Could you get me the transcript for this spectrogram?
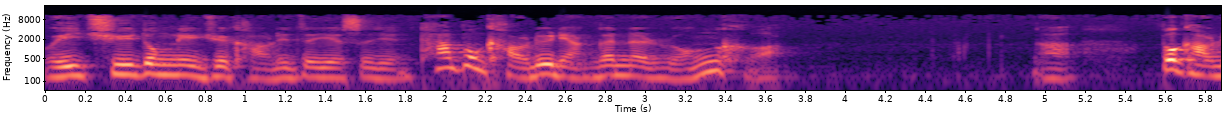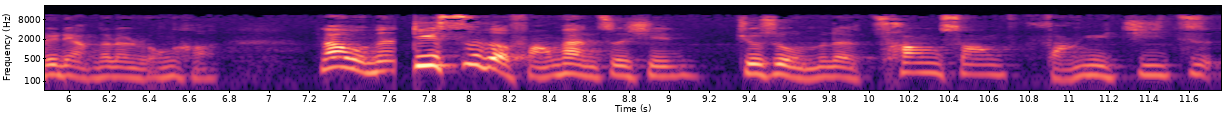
为驱动力去考虑这些事情，他不考虑两个人的融合，啊，不考虑两个人融合。那我们第四个防范之心就是我们的创伤防御机制，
